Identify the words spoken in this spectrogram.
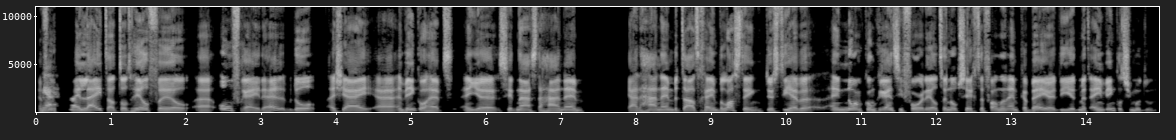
En ja. volgens mij leidt dat tot heel veel uh, onvrede. Hè? Ik bedoel, als jij uh, een winkel hebt en je zit naast de H&M. Ja, de H&M betaalt geen belasting. Dus die hebben een enorm concurrentievoordeel ten opzichte van een MKB'er die het met één winkeltje moet doen.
